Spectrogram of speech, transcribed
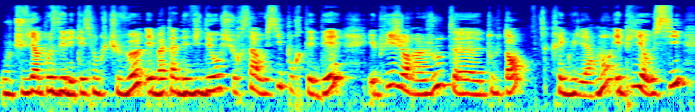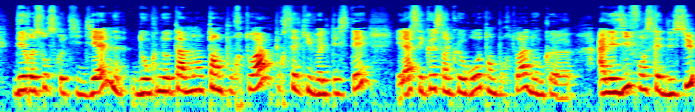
où tu viens poser les questions que tu veux, et bah tu as des vidéos sur ça aussi pour t'aider. Et puis je rajoute euh, tout le temps, régulièrement. Et puis il y a aussi des ressources quotidiennes, donc notamment temps pour toi, pour celles qui veulent tester. Et là c'est que 5 euros, temps pour toi, donc euh, allez-y, foncez dessus.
